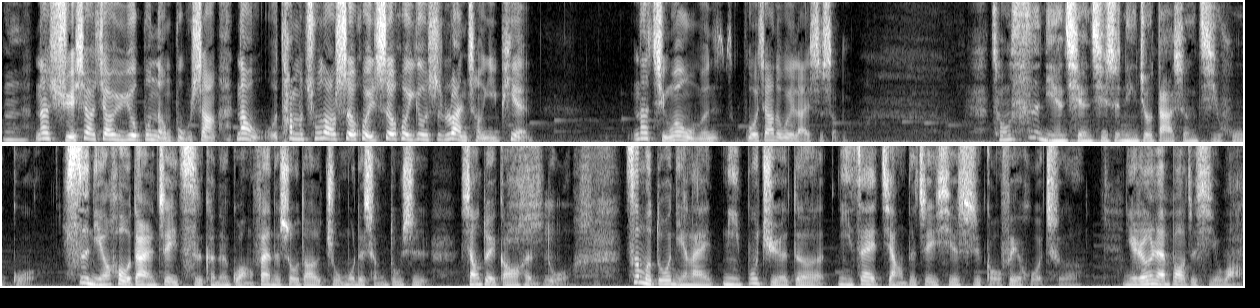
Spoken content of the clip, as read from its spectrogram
嗯，那学校教育又不能补上，那他们出到社会，社会又是乱成一片。那请问我们国家的未来是什么？从四年前，其实您就大声疾呼过。四年后，当然这一次可能广泛的受到瞩目的程度是相对高很多。这么多年来，你不觉得你在讲的这些是狗吠火车？你仍然抱着希望？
